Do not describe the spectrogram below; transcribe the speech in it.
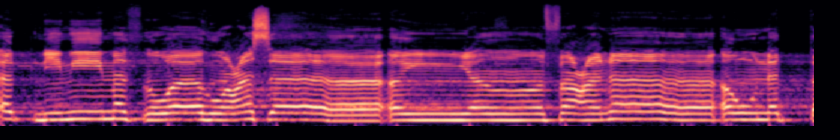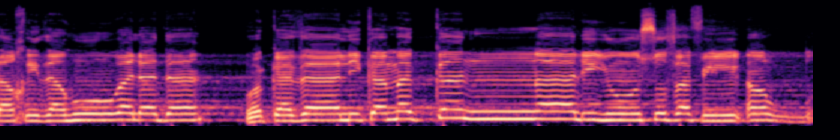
أكلمي مثواه عسى أن ينفعنا أو نتخذه ولداً. وكذلك مكنا ليوسف في الأرض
